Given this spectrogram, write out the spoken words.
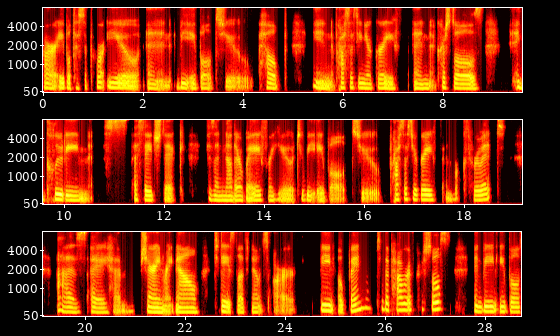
are able to support you and be able to help in processing your grief and crystals, including a sage stick is another way for you to be able to process your grief and work through it. As I am sharing right now, today's love notes are being open to the power of crystals and being able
